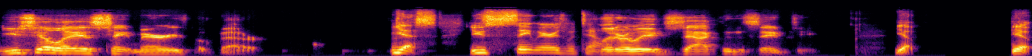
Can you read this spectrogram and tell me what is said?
UCLA is St. Mary's, but better. Yes, use St. Mary's with talent. Literally exactly the same team. Yep. Yep.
